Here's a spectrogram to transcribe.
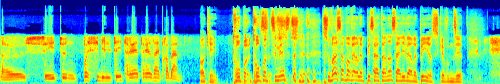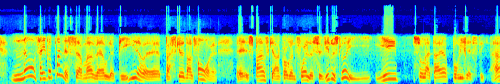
Euh, c'est une possibilité très, très improbable. OK. Trop, trop optimiste? Souvent, ça va vers le pire. Ça a tendance à aller vers le pire, ce que vous me dites. Non, ça ira pas nécessairement vers le pire, euh, parce que dans le fond, euh, je pense qu'encore une fois, ce virus-là, il, est sur la Terre pour y rester. Hein?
